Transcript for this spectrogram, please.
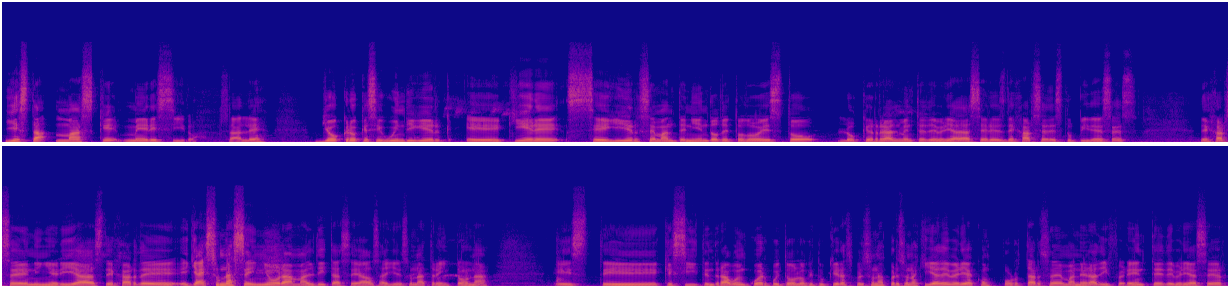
y está más que merecido, ¿sale? Yo creo que si Windy Girk eh, quiere seguirse manteniendo de todo esto, lo que realmente debería de hacer es dejarse de estupideces, dejarse de niñerías, dejar de... Ya es una señora, maldita sea, o sea, ya es una treintona este, que sí, tendrá buen cuerpo y todo lo que tú quieras, pero es una persona que ya debería comportarse de manera diferente, debería ser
